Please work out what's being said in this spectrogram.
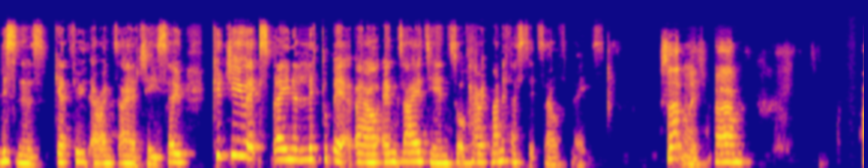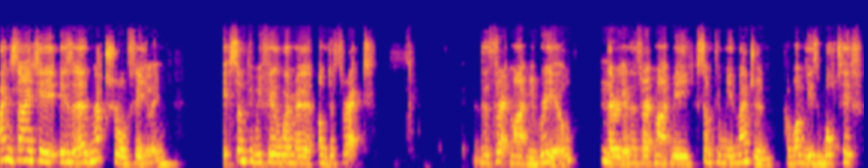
listeners get through their anxiety. So, could you explain a little bit about anxiety and sort of how it manifests itself, please? Certainly. Um, anxiety is a natural feeling. It's something we feel when we're under threat the threat might be real. Mm. There again, the threat might be something we imagine. And one of these what if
